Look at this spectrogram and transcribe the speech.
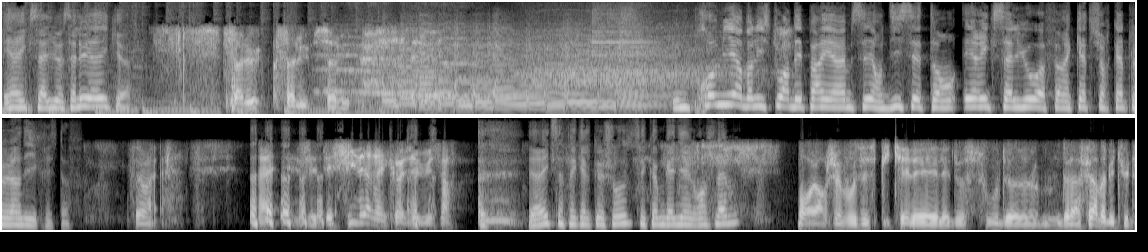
Eric Salio, salut Eric. Salut, salut, salut. Une première dans l'histoire des paris RMC en 17 ans. Eric Salio a fait un 4 sur 4 le lundi, Christophe. C'est vrai. J'étais sidéré quand j'ai vu ça. Eric, ça fait quelque chose? C'est comme gagner un grand chelem? Bon, alors je vais vous expliquer les, dessous de, l'affaire. D'habitude,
